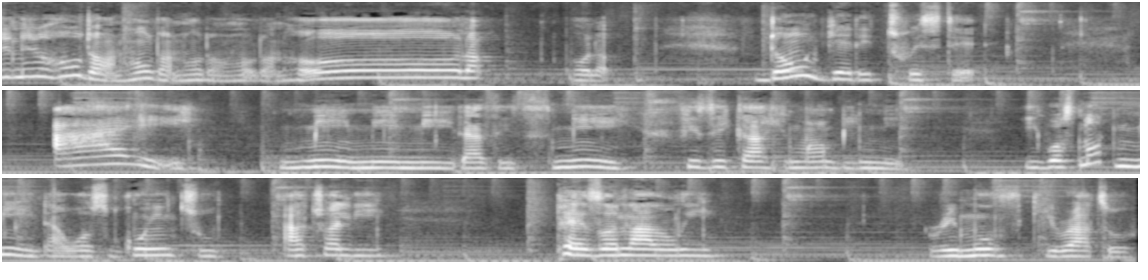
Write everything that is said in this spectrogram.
hold on, hold on, hold on, hold on, hold up, hold up. Don't get it twisted. I me, me, me, that is it's me, physical human being me. It was not me that was going to actually personally remove Kirato.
